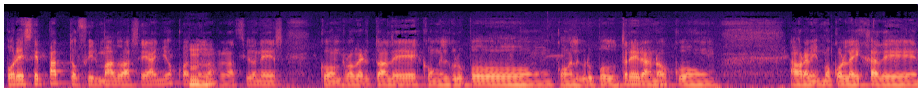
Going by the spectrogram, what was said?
por ese pacto firmado hace años cuando las relaciones con Roberto Alés, con el grupo con el grupo Dutrera, ¿no? con ahora mismo con la hija de,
